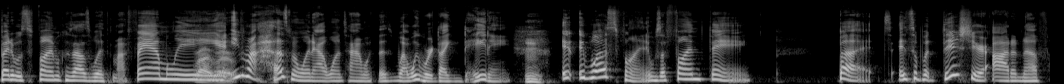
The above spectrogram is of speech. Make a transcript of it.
But it was fun because I was with my family. Right, and right. even my husband went out one time with us while we were like dating. Hmm. It, it was fun. It was a fun thing. But, and so, but this year, odd enough,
